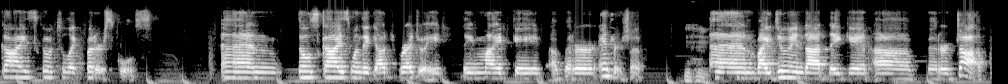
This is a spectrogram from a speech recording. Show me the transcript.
guys go to like better schools, and those guys when they got graduate, they might get a better internship, Mhm, and by doing that, they get a better job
